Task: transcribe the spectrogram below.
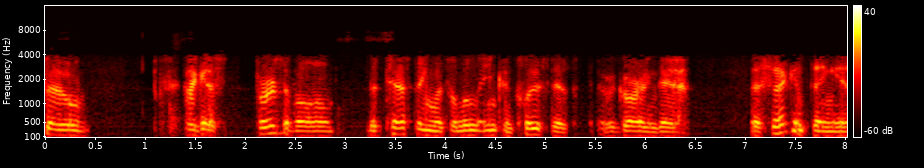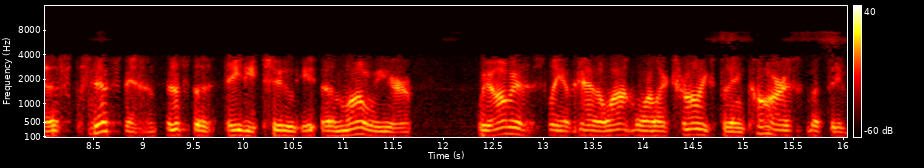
So I guess first of all, the testing was a little inconclusive regarding that. The second thing is, since then, since the 82 uh, model year, we obviously have had a lot more electronics put in cars, but the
